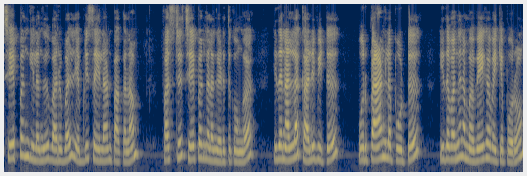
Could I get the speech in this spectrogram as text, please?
சேப்பங்கிழங்கு வறுவல் எப்படி செய்யலான்னு பார்க்கலாம். ஃபஸ்ட்டு சேப்பங்கிழங்கு எடுத்துக்கோங்க. இதை நல்லா கழுவிட்டு ஒரு பேனில் போட்டு இதை வந்து நம்ம வேக வைக்க போகிறோம்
